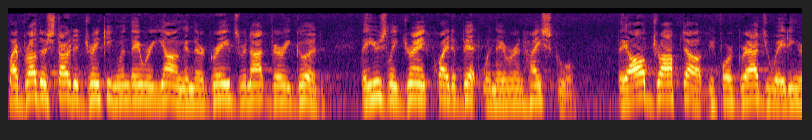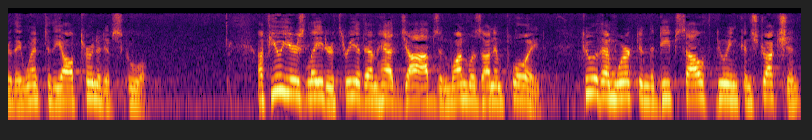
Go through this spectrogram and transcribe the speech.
My brothers started drinking when they were young and their grades were not very good. They usually drank quite a bit when they were in high school. They all dropped out before graduating or they went to the alternative school. A few years later, three of them had jobs and one was unemployed. Two of them worked in the deep south doing construction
